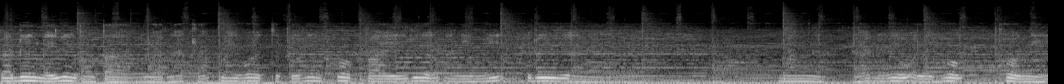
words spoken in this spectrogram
กันเรื่องในเรื่องต่างๆเลยนะครับ ไม่ว่าจะเป็นเรื่องทั่วไปเรื่องอนิเมะเรื่องมันเนี่ยและโนเวลอะไรพวกพวกนี้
